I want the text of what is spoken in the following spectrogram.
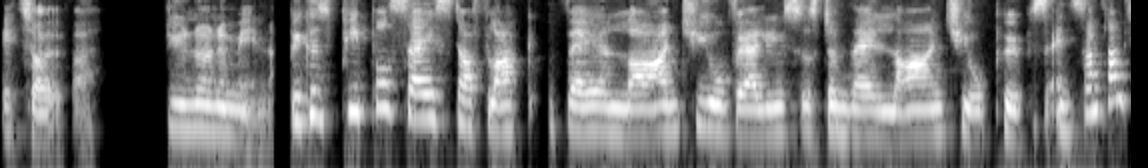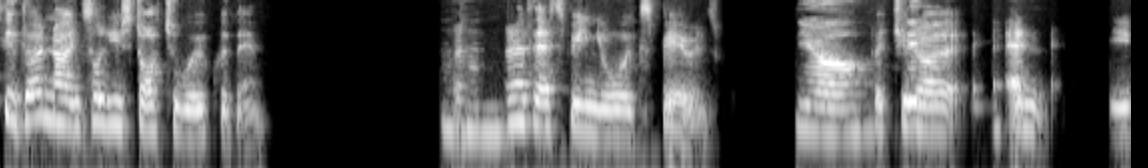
it's over. Do you know what I mean? Because people say stuff like they align to your value system, they align to your purpose, and sometimes you don't know until you start to work with them. Mm-hmm. I don't know if that's been your experience. Yeah. But you know, and yeah,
